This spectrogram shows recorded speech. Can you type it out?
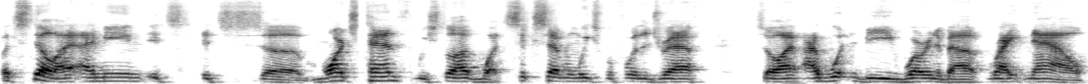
But still, I, I mean, it's it's uh, March 10th. We still have what six, seven weeks before the draft. So I, I wouldn't be worried about right now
